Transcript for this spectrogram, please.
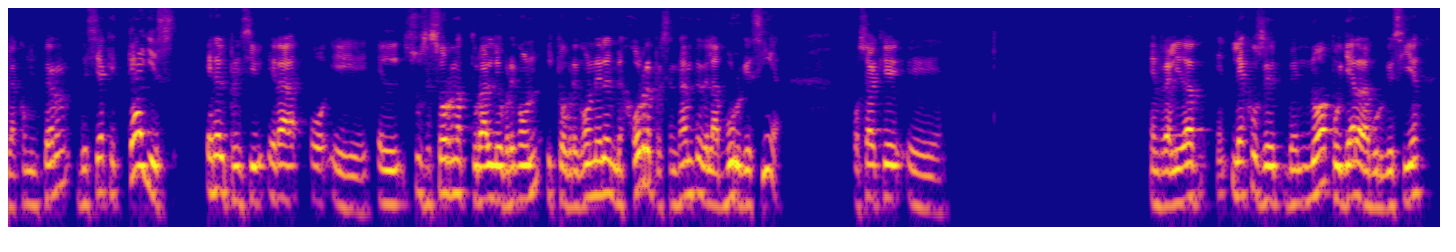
la Comintern decía que Calles era, eh, el sucesor natural de Obregón y que Obregón era el mejor representante de la burguesía. O sea que, eh, en realidad, lejos de, no apoyar a la burguesía,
